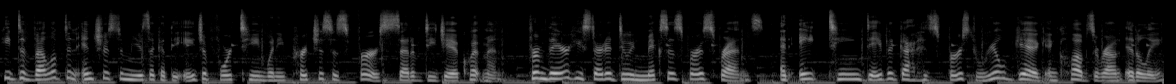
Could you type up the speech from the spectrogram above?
He developed an interest in music at the age of 14 when he purchased his first set of DJ equipment. From there, he started doing mixes for his friends. At 18, David got his first real gig in clubs around Italy.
